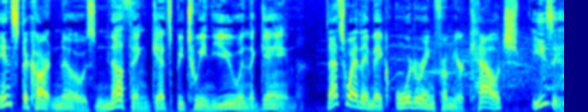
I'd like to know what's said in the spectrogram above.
Instacart knows nothing gets between you and the game. That's why they make ordering from your couch easy.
